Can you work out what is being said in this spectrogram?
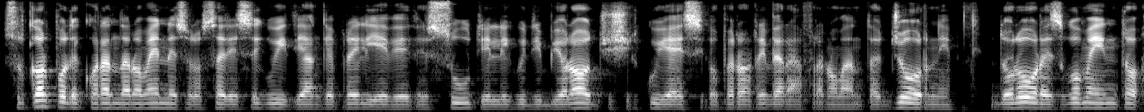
Sul corpo del 49enne sono stati eseguiti anche prelievi ai tessuti e liquidi biologici, il cui esito però arriverà fra 90 giorni. Dolore e sgomento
